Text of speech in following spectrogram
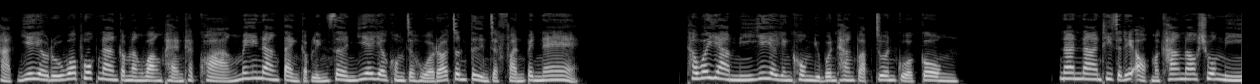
หากเย่เยารู้ว่าพวกนางกำลังวางแผนขัดขวาง ไม่ให้นางแต่งกับหลินเซินเย่เยาคงจะหัวเราะจนตื่นจากฝันเป็นแน่ทว่ายามนี้เย่เยายังคงอยู่บนทางกลับจวนกัวกง นานๆที่จะได้ออกมาข้างนอกช่วงนี้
